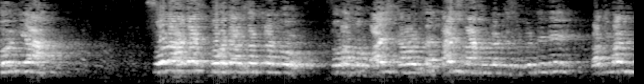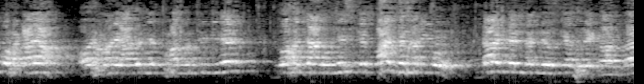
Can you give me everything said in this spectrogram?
दूर किया 16 अगस्त 2017 को 1622 करोड़ सैतालीस लाख रुपए की स्वीकृति दी प्रतिबंध को हटाया और हमारे आदरणीय प्रधानमंत्री जी ने 2019 के 5 जनवरी को डाल टेंशन में उसके अधूरे काम का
